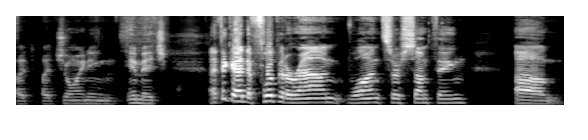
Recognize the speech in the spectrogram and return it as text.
a, a joining image? I think I had to flip it around once or something. Um,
